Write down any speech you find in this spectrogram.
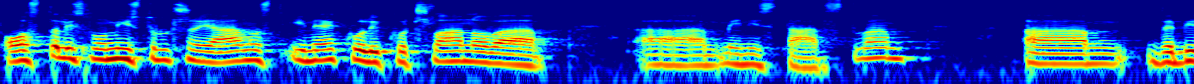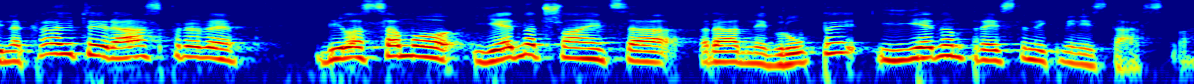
Ostali smo mi stručna javnost i nekoliko članova a, ministarstva, a, da bi na kraju te rasprave bila samo jedna članica radne grupe i jedan predstavnik ministarstva.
